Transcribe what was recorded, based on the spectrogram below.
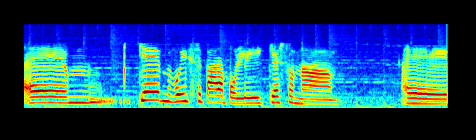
Ε, και με βοήθησε πάρα πολύ και στο να Ε,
